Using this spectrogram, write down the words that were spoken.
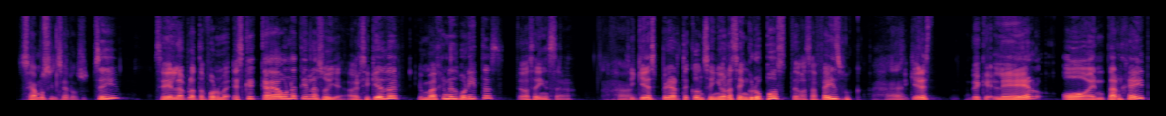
Seamos sinceros. Sí, sí, la plataforma. Es que cada una tiene la suya. A ver, si quieres ver imágenes bonitas, te vas a Instagram. Ajá. Si quieres pelearte con señoras en grupos, te vas a Facebook. Ajá. Si quieres de que leer o entrar hate,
